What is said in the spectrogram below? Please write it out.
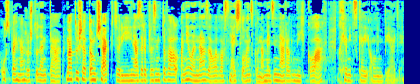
úspech nášho študenta Matúša Tomča, ktorý nás reprezentoval a nielen nás, ale vlastne aj Slovensko na medzinárodných kolách v chemickej olimpiáde.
